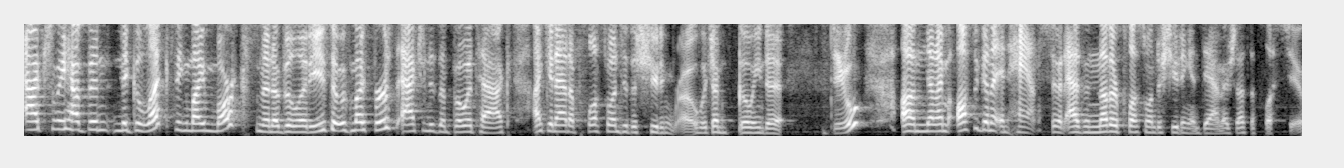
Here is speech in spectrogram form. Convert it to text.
actually have been neglecting my marksman ability. So if my first action is a bow attack, I can add a plus one to the shooting row, which I'm going to do. Um, then I'm also going to enhance, so it adds another plus one to shooting and damage. That's a plus two.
